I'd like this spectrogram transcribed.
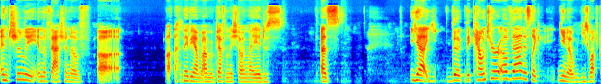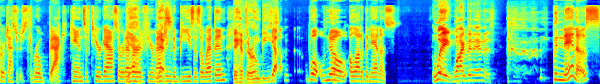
and truly in the fashion of uh, uh maybe I'm I'm definitely showing my age as, as yeah the the counter of that is like you know you watch protesters throw back cans of tear gas or whatever Yeah, if you're imagining yes. the bees as a weapon They have their own bees. Yeah. well no a lot of bananas Wait, why bananas? bananas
